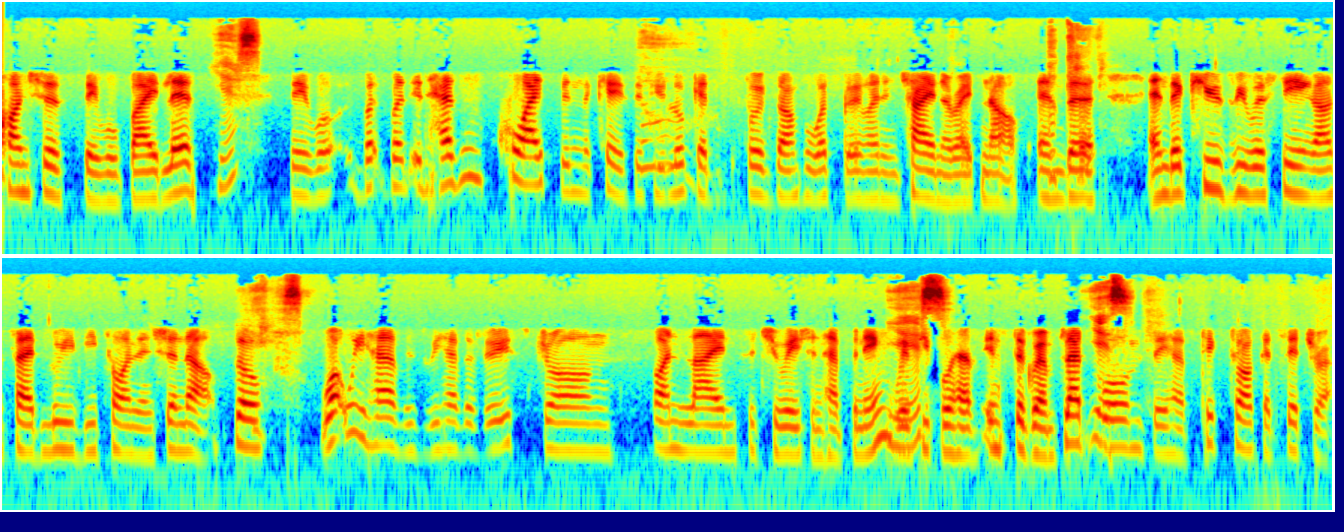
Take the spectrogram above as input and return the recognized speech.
conscious, they will buy less, Yes? They were, but but it hasn't quite been the case. If you look at, for example, what's going on in China right now, and the and the queues we were seeing outside Louis Vuitton and Chanel. So what we have is we have a very strong online situation happening where people have Instagram platforms, they have TikTok, etc.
